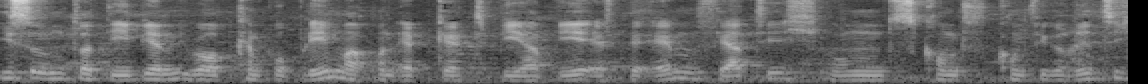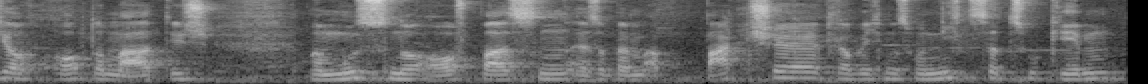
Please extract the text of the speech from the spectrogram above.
ist unter Debian überhaupt kein Problem. Macht man apt-get php fpm fertig und konf konfiguriert sich auch automatisch. Man muss nur aufpassen. Also beim Apache, glaube ich, muss man nichts dazugeben.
